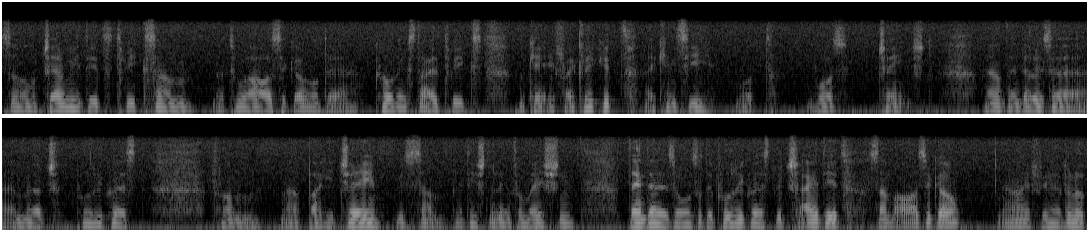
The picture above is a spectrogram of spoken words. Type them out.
So Jeremy did tweak some uh, two hours ago, the coding style tweaks. Okay, if I click it, I can see what was changed and then there is a, merge pull request from uh, J with some additional information. Then there is also the pull request which I did some hours ago. Yeah, if you have a look,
